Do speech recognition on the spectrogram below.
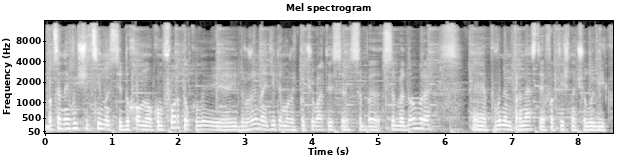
Бо це найвищі цінності духовного комфорту, коли і дружина, і діти можуть почуватися себе, себе добре, е, повинен принести фактично чоловік,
